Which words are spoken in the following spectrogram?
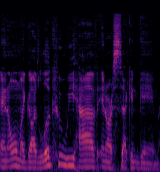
And oh my God, look who we have in our second game.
